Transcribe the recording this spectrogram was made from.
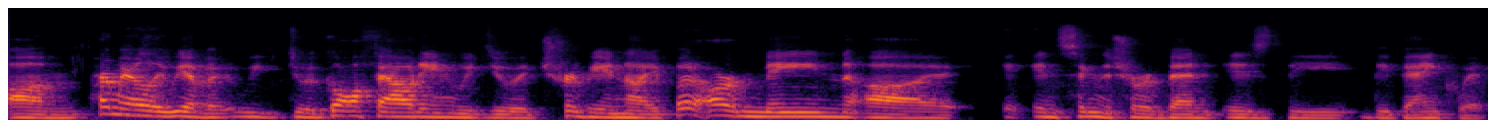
Um, primarily, we have a we do a golf outing, we do a trivia night, but our main uh, in signature event is the the banquet.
